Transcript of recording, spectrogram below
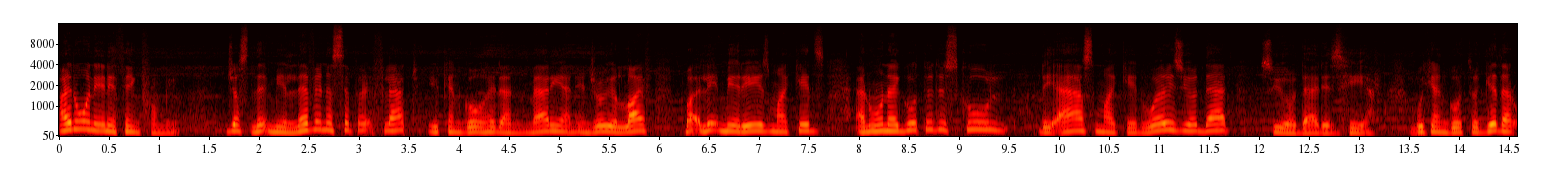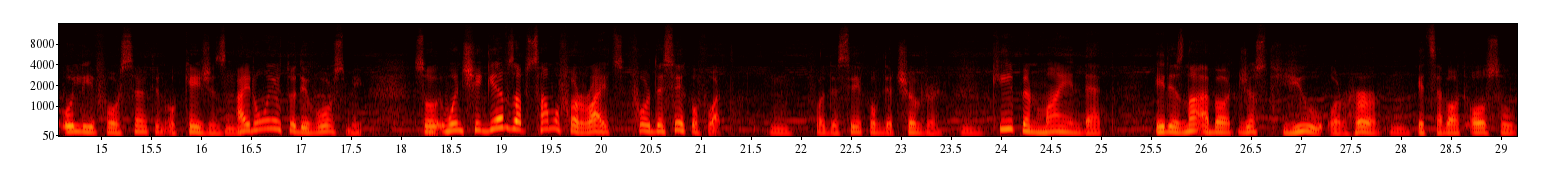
I don't want anything from you. Just let me live in a separate flat. You can go ahead and marry and enjoy your life, but let me raise my kids. And when I go to the school, they ask my kid, where is your dad? So your dad is here. We Mm. can go together only for certain occasions. Mm. I don't want you to divorce me. So when she gives up some of her rights for the sake of what? Mm. For the sake of the children Mm. keep in mind that it is not about just you or her, Mm. it's about also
